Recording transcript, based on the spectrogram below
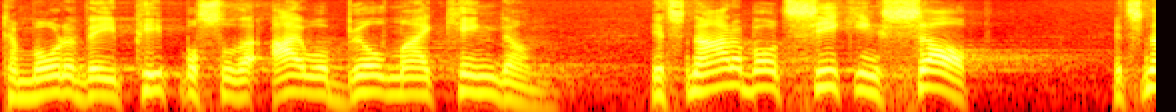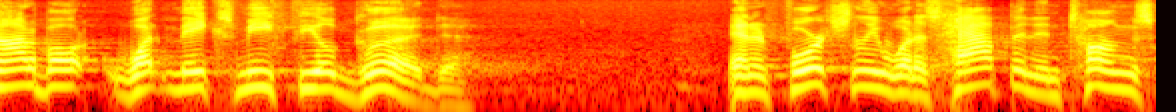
to motivate people so that I will build my kingdom. It's not about seeking self. It's not about what makes me feel good. And unfortunately, what has happened in tongues,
